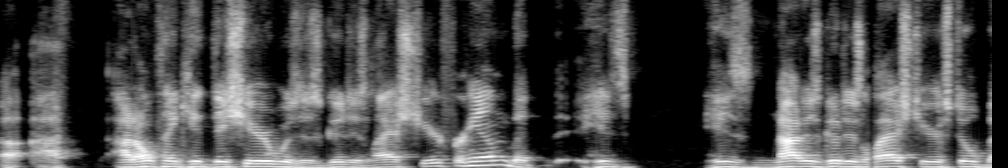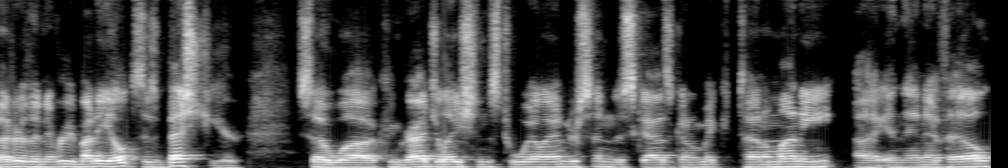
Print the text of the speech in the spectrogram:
Uh, I I don't think this year was as good as last year for him, but his his not as good as last year is still better than everybody else's best year. So uh, congratulations to Will Anderson. This guy's going to make a ton of money uh, in the NFL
